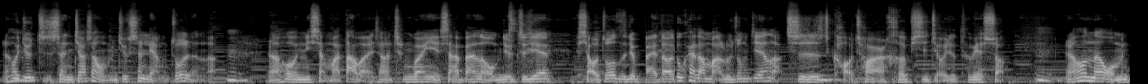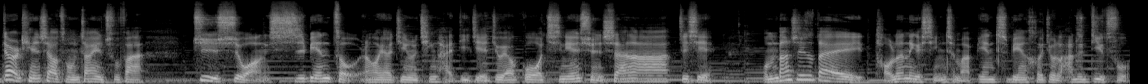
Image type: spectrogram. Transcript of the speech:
然后就只剩加上我们就剩两桌人了。嗯然后你想嘛，大晚上城管也下班了，我们就直接小桌子就摆到都快到马路中间了，吃烤串儿、喝啤酒就特别爽。嗯然后呢，我们第二天是要从张掖出发，继续往西边走，然后要进入青海地界，就要过祁连雪山啊这些。我们当时就在讨论那个行程嘛，边吃边喝，就拿着地图。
